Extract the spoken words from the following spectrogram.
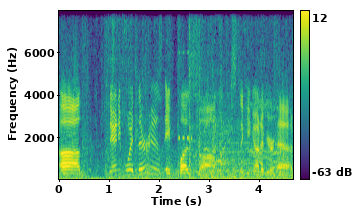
Uh, Danny boy, there is a buzzsaw sticking out of your head.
